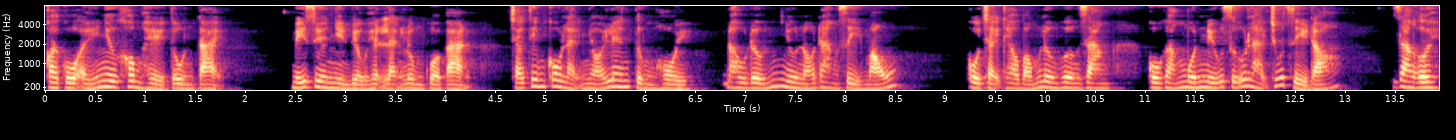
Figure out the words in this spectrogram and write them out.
coi cô ấy như không hề tồn tại. Mỹ Duyên nhìn biểu hiện lạnh lùng của bạn, trái tim cô lại nhói lên từng hồi, đau đớn như nó đang dỉ máu. Cô chạy theo bóng lưng Hương Giang, cố gắng muốn níu giữ lại chút gì đó. Giang ơi,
